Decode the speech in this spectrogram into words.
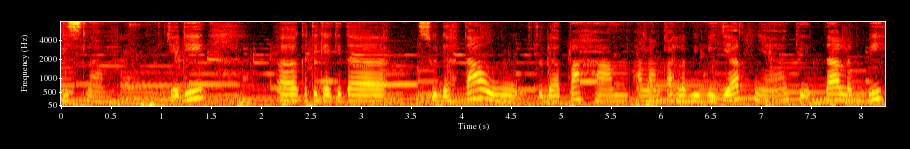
Islam. Jadi uh, ketika kita sudah tahu, sudah paham, alangkah lebih bijaknya kita lebih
